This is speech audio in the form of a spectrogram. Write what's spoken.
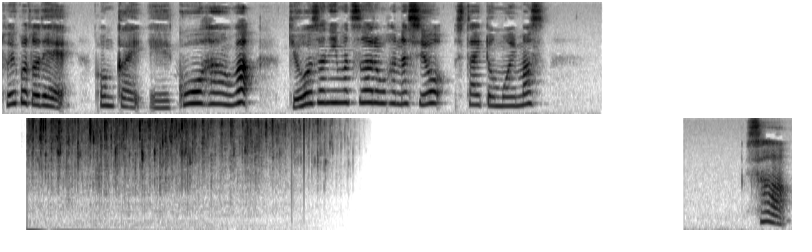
ということで、今回、えー、後半は餃子にまつわるお話をしたいと思います。さあ、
